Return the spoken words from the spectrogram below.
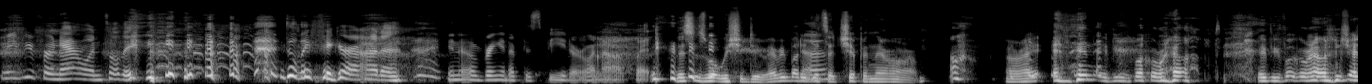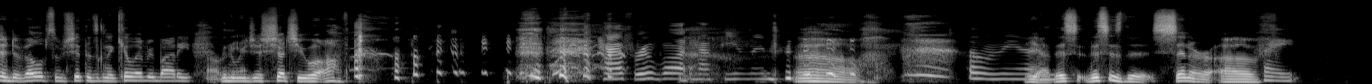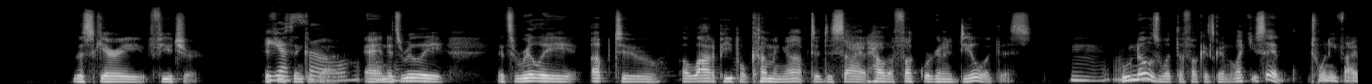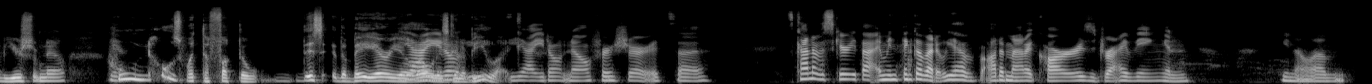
Maybe for now until they until they figure out how to, you know, bring it up to speed or whatnot. But This is what we should do. Everybody Uh. gets a chip in their arm. Oh. All right. And then if you fuck around, if you fuck around and try to develop some shit that's going to kill everybody, Oh, then we just shut you off. half robot, half human. oh, oh man. yeah. This this is the center of right. the scary future, if you think about it. And it's Mhm. really, it's really up to a lot of people coming up to decide how the fuck we're going to deal with this. Mm, Who knows what the fuck is going to, like you said, 25 years from now, Yeah. who knows what the fuck the, this, the Bay Area alone is going to be like. Yeah, you don't know for sure. It's a, it's kind of a scary thought. I mean, think about it. We have automatic cars driving, and you know, um,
